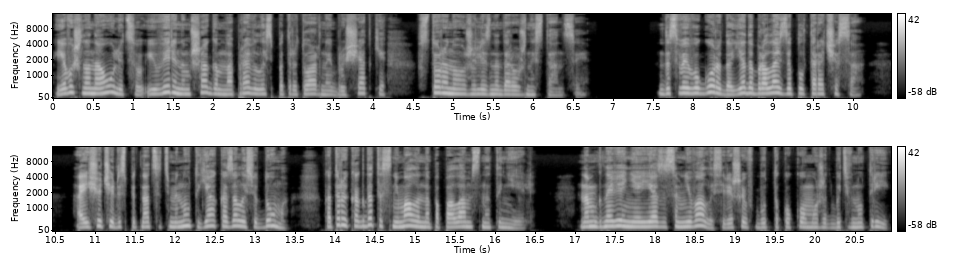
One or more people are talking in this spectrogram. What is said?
я вышла на улицу и уверенным шагом направилась по тротуарной брусчатке в сторону железнодорожной станции. До своего города я добралась за полтора часа, а еще через 15 минут я оказалась у дома, который когда-то снимала напополам с Натаниэль. На мгновение я засомневалась, решив, будто Коко может быть внутри,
